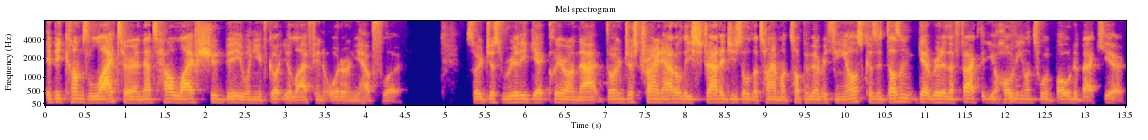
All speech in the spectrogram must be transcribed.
it becomes lighter and that's how life should be when you've got your life in order and you have flow. So just really get clear on that. Don't just try and add all these strategies all the time on top of everything else because it doesn't get rid of the fact that you're holding onto a boulder back here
